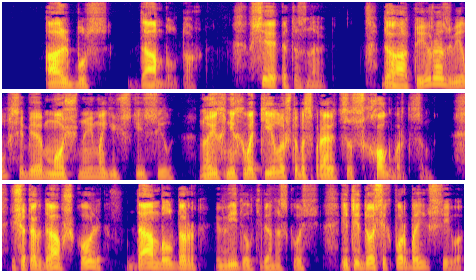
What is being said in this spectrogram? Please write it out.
— Альбус Дамблдор. Все это знают. Да, ты развил в себе мощные магические силы, но их не хватило, чтобы справиться с Хогвартсом. Еще тогда, в школе, Дамблдор видел тебя насквозь, и ты до сих пор боишься его,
